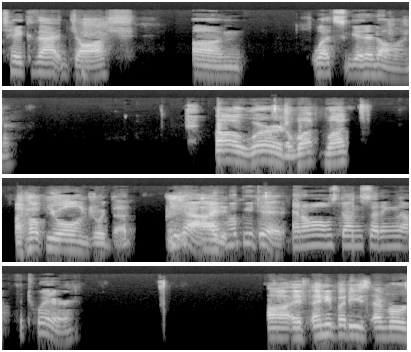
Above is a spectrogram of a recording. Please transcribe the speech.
Take that, Josh. Um, let's get it on. Oh, word. What, what? I hope you all enjoyed that. Yeah, I I hope you did. And I'm almost done setting up the Twitter. Uh, if anybody's ever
